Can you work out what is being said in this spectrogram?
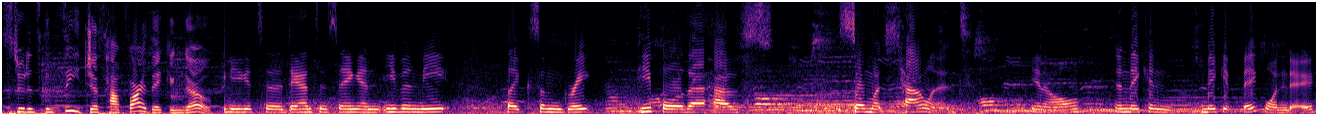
students can see just how far they can go. You get to dance and sing and even meet like some great people that have so much talent, you know, and they can make it big one day.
